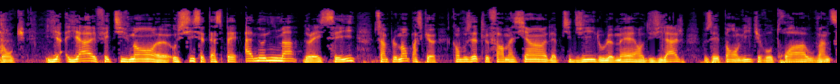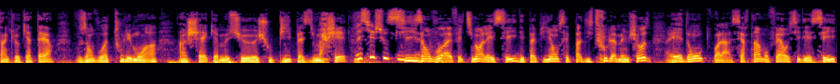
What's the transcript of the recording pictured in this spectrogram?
Donc il y a, y a, effectivement euh, aussi cet aspect anonymat de la SCI, simplement parce que quand vous êtes le pharmacien de la petite ville ou le maire du village, vous n'avez pas envie que vos 3 ou 25 locataires vous envoient tous les mois un chèque à Monsieur Choupi, place du marché. Monsieur Choupi. S'ils envoient effectivement à la SCI des papillons, c'est pas du tout la même chose. Et donc voilà, certains vont faire aussi des SCI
